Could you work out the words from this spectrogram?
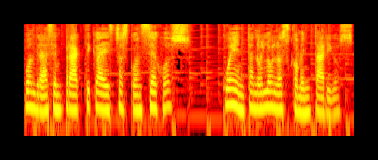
¿Pondrás en práctica estos consejos? Cuéntanoslo en los comentarios.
